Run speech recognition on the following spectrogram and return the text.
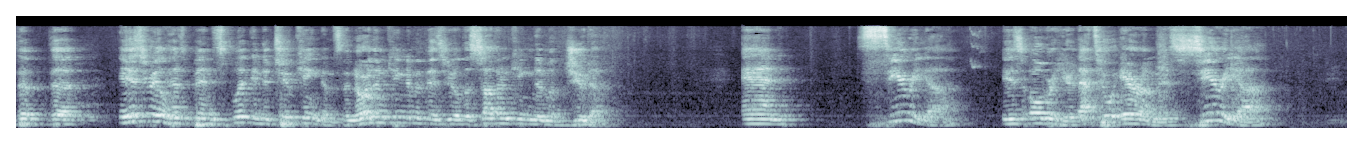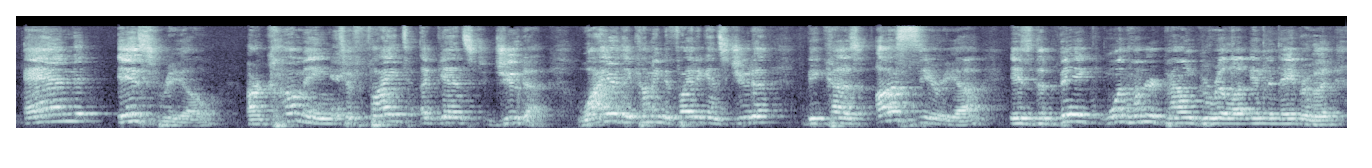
The, the, Israel has been split into two kingdoms the northern kingdom of Israel, the southern kingdom of Judah. And Syria is over here. That's who Aram is. Syria and Israel are coming to fight against Judah. Why are they coming to fight against Judah? Because Assyria is the big 100 pound gorilla in the neighborhood.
